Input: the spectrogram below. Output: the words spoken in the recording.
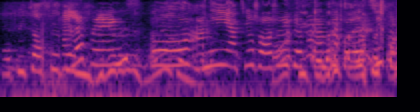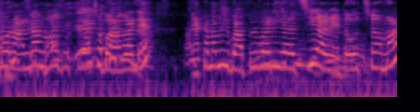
কপি চাষে তো হ্যালো ফ্রেন্ডস তো আমি আজকে সরাসরি ফেস ক্যাম্পে চলে এসেছি কোনো রান্না নয় দেখতে পাচ্ছ বাগানে। এখন আমি বাপের বাড়ি আছি আর এটা হচ্ছে আমার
